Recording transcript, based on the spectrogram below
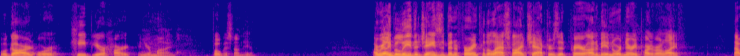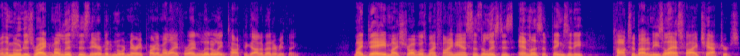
will guard or keep your heart and your mind focused on Him. I really believe that James has been referring for the last five chapters that prayer ought to be an ordinary part of our life. Not when the mood is right, my list is there, but an ordinary part of my life where I literally talk to God about everything. My day, my struggles, my finances, the list is endless of things that he talks about in these last five chapters.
